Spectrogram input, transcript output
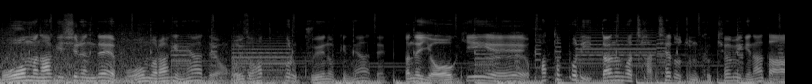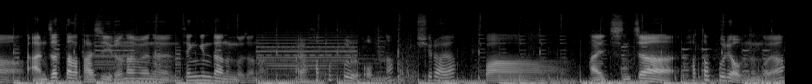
모험은 하기 싫은데 모험을 하긴 해야 돼요. 어디서 화토풀을 구해놓긴 해야 돼. 근데 여기에 화토풀이 있다는 것 자체도 좀 극혐이긴 하다. 앉았다가 다시 일어나면은 생긴다는 거잖아. 아니 화토풀 없나? 실화야? 와... 아니 진짜 화터풀이 없는 거야?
